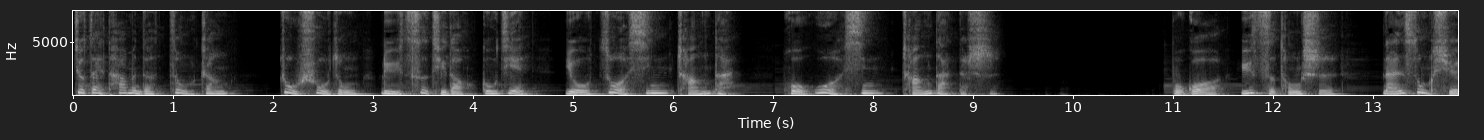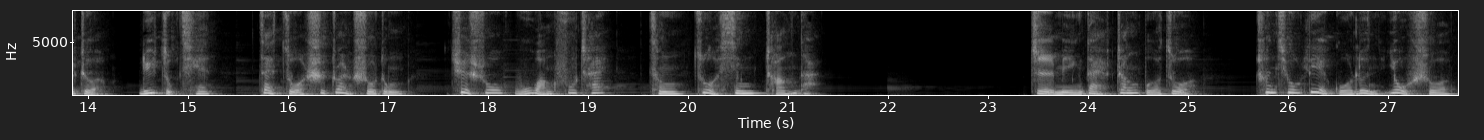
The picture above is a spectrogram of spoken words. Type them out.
就在他们的奏章。著述中屡次提到勾践有坐薪尝胆或卧薪尝胆的事。不过与此同时，南宋学者吕祖谦在《左氏传说》中却说吴王夫差曾坐薪尝胆。至明代张伯作《春秋列国论》又说，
